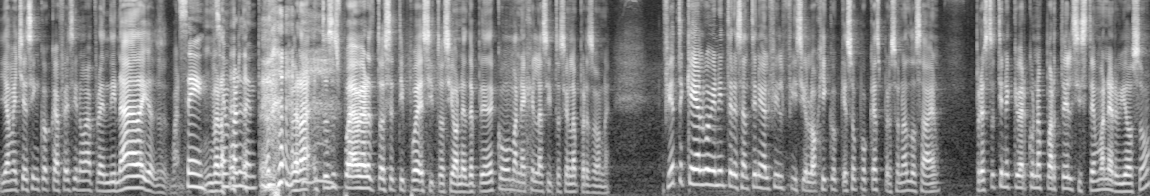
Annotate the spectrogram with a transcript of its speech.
ya me eché cinco cafés y no me aprendí nada, y bueno, Sí, ¿verdad? 100%. ¿verdad? Entonces puede haber todo ese tipo de situaciones, depende de cómo maneje la situación la persona. Fíjate que hay algo bien interesante a nivel fisiológico, que eso pocas personas lo saben, pero esto tiene que ver con una parte del sistema nervioso,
